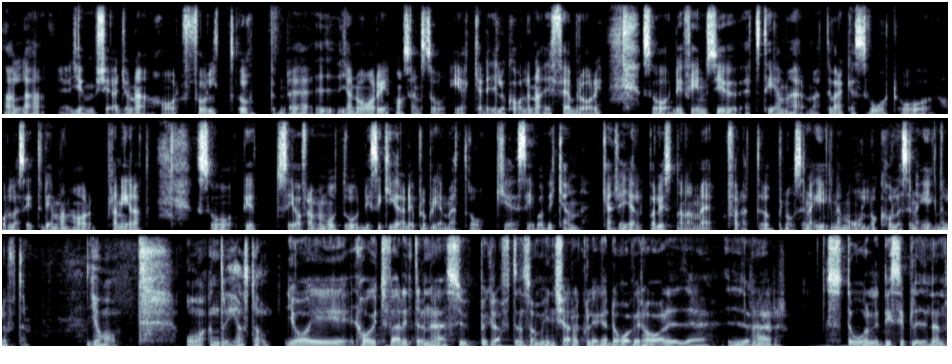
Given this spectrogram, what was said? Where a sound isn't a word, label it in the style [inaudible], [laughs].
alla gymkedjorna har fullt upp eh, i januari och sen så ekar det i lokalerna i februari. Så det finns ju ett tema här med att det verkar svårt att hålla sig till det man har planerat. Så det ser jag fram emot att dissekera det problemet och se vad vi kan kanske hjälpa lyssnarna med för att uppnå sina egna mål och hålla sina egna luften. Ja, och Andreas då? Jag är, har ju tyvärr inte den här superkraften som min kära kollega David har i, eh, i den här ståldisciplinen.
